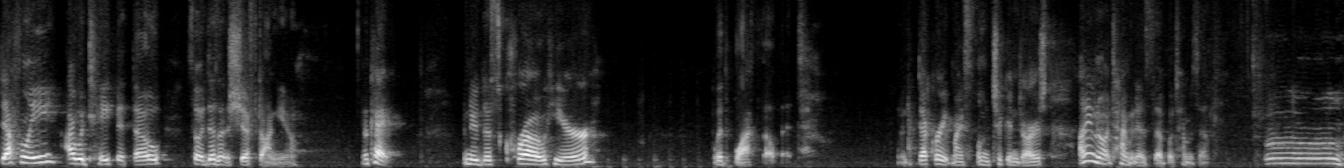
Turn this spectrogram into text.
Definitely, I would tape it though so it doesn't shift on you. Okay, I'm gonna do this crow here with black velvet. decorate my slim chicken jars. I don't even know what time it is. Deb, what time is it? Uh,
